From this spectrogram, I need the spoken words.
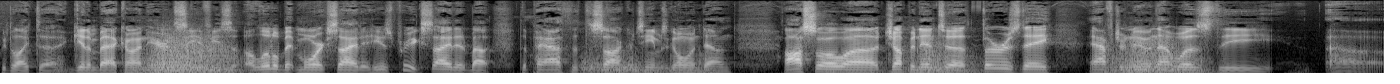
we'd like to get him back on here and see if he's a little bit more excited. He was pretty excited about the path that the soccer team is going down. Also, uh, jumping into Thursday afternoon, that was the uh,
